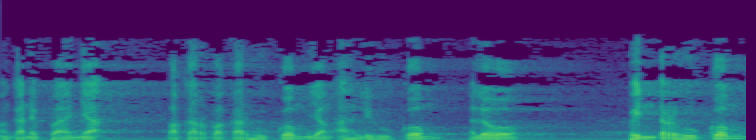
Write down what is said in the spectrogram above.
Makanya banyak pakar-pakar hukum yang ahli hukum, halo, pinter hukum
